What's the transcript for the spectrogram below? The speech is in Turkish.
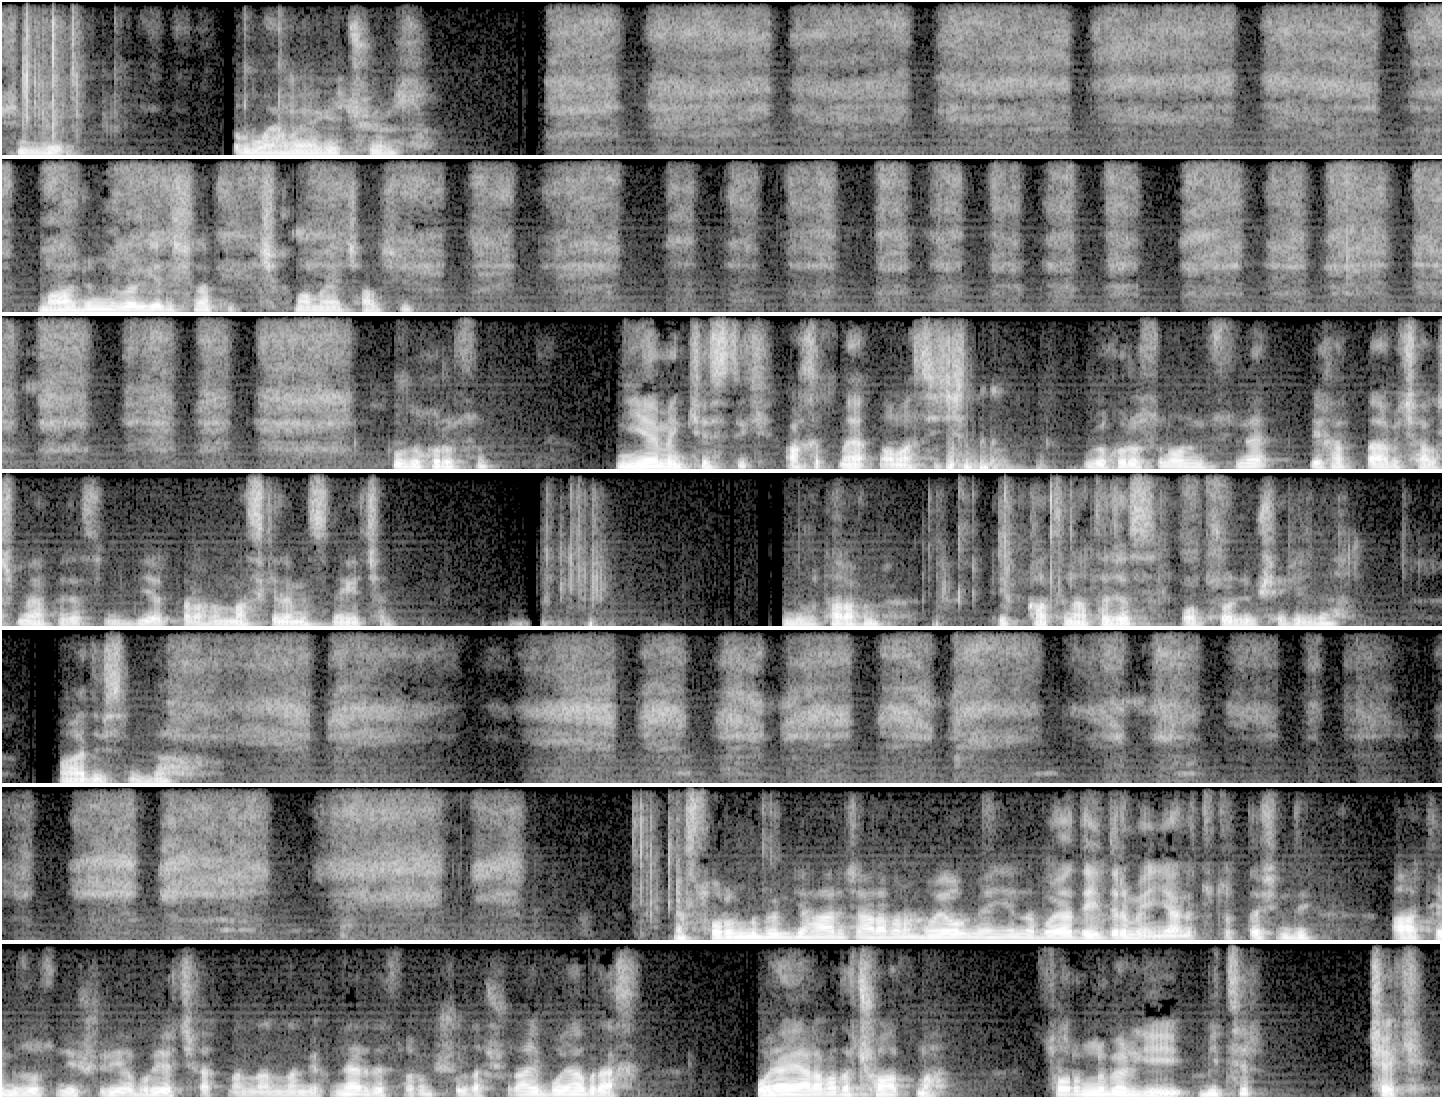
Şimdi boyamaya geçiyoruz. Macunlu bölge dışına çıkmamaya çalışın. Bu bir kurusun. Niye hemen kestik? Akıtma yapmaması için. Bu bir kurusun. Onun üstüne bir kat daha bir çalışma yapacağız. Şimdi diğer tarafın maskelemesine geçelim. Şimdi bu tarafın ilk katını atacağız. Kontrollü bir şekilde. Hadi bismillah. Ya sorunlu bölge hariç arabanın boya olmayan yerine boya değdirmeyin. Yani tutup da şimdi Aa temiz olsun diye şuraya buraya çıkartmanın anlamı yok. Nerede sorun? Şurada. Şurayı boya bırak. Boyayı arabada çoğaltma. Sorunlu bölgeyi bitir. Çek.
